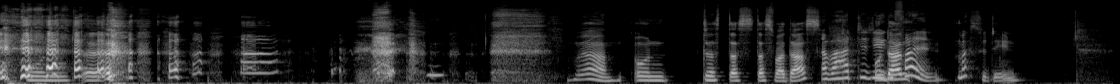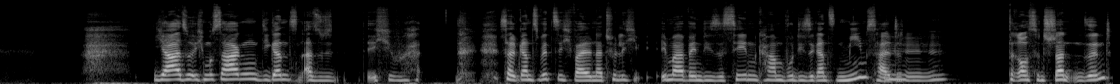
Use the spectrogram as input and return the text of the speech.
Und äh, ja, und das, das, das war das. Aber hat dir, dann- gefallen? Magst du den? Ja, also ich muss sagen, die ganzen, also ich ist halt ganz witzig, weil natürlich immer, wenn diese Szenen kamen, wo diese ganzen Memes halt Mhm. draus entstanden sind,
